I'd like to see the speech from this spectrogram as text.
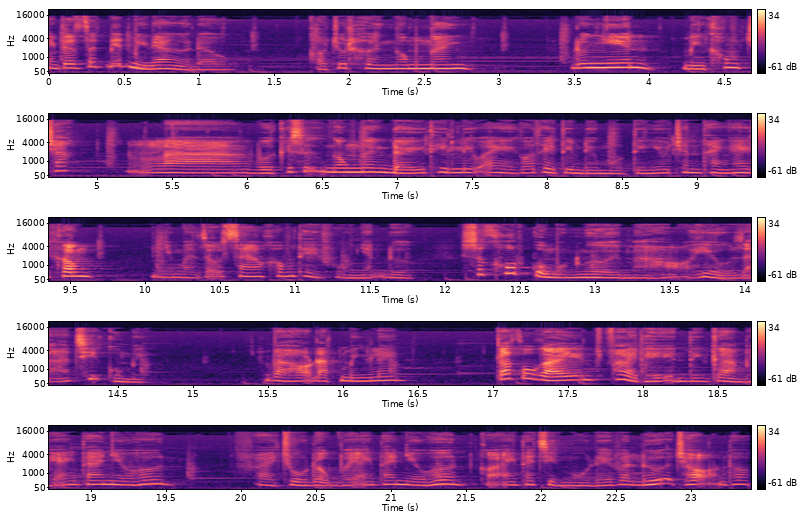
Anh ta rất biết mình đang ở đâu. Có chút hơi ngông nghênh. Đương nhiên, mình không chắc là với cái sự ngông nghênh đấy thì liệu anh ấy có thể tìm được một tình yêu chân thành hay không? Nhưng mà dẫu sao không thể phủ nhận được sức hút của một người mà họ hiểu giá trị của mình. Và họ đặt mình lên. Các cô gái phải thể hiện tình cảm với anh ta nhiều hơn, phải chủ động với anh ta nhiều hơn. Còn anh ta chỉ ngồi đấy và lựa chọn thôi.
